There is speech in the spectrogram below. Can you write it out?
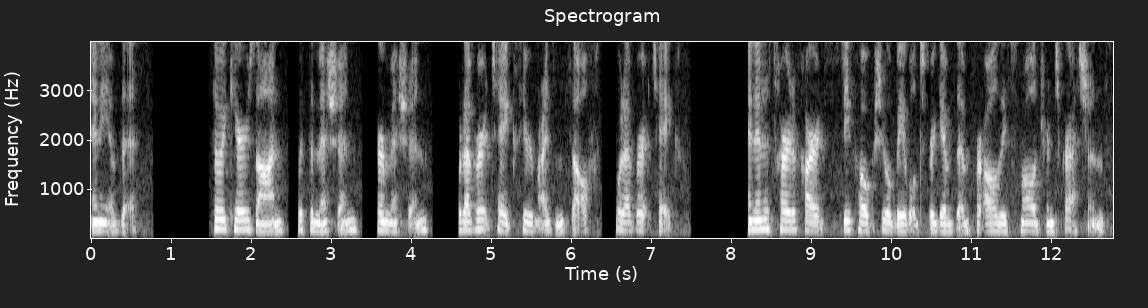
any of this. So he carries on with the mission, her mission, Whatever it takes, he reminds himself. Whatever it takes. And in his heart of hearts, Steve hopes she will be able to forgive them for all these small transgressions.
